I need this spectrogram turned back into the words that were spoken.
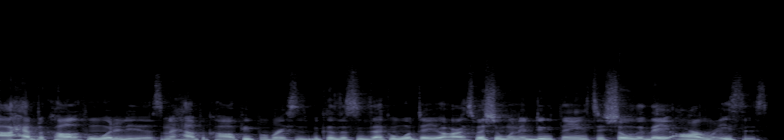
I have to call it for what it is, and I have to call people racist because that's exactly what they are, especially when they do things to show that they are racist.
